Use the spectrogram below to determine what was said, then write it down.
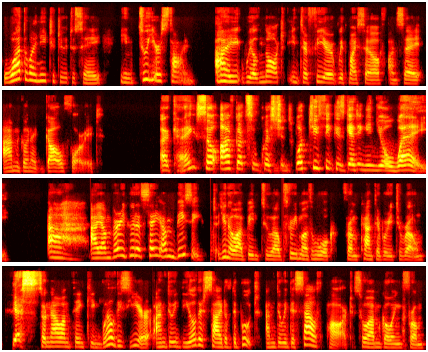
what do I need to do to say in two years' time? I will not interfere with myself and say, I'm going to go for it. Okay, so I've got some questions. What do you think is getting in your way Ah, I am very good at saying I'm busy. You know, I've been to a three month walk from Canterbury to Rome. Yes. So now I'm thinking, well, this year I'm doing the other side of the boot. I'm doing the south part. So I'm going from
